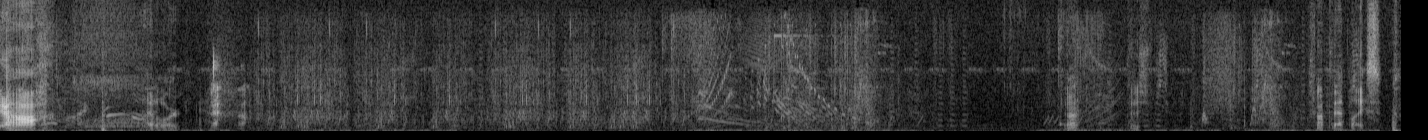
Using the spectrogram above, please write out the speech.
Ah, that'll work. What? Fuck that place.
